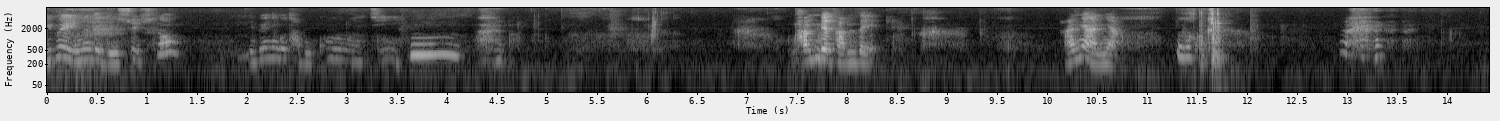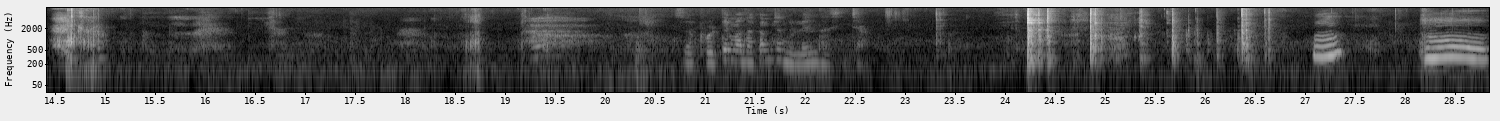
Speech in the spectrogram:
입에 있는데 넣을 수 있어? 입에 있는 거 다 먹고 먹어야지. 음, 반대 반대. 아니야 아니야. 진짜 볼 때마다 깜짝 놀란다 진짜 음, 음.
